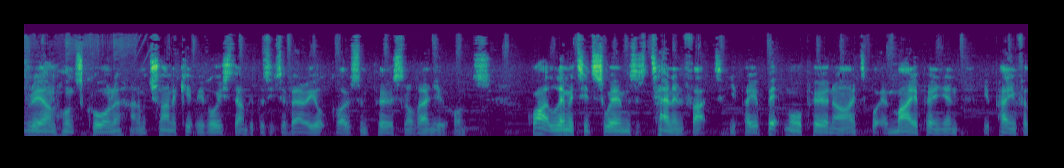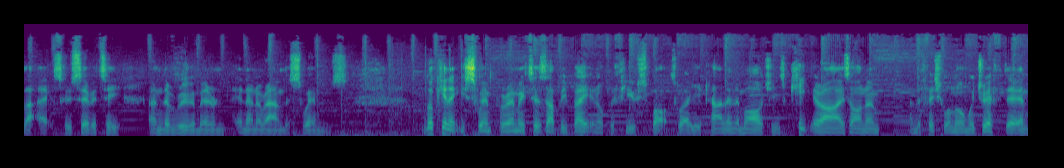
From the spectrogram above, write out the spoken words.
Over here on Hunt's Corner and I'm trying to keep my voice down because it's a very up close and personal venue, Hunt's. Quite limited swims, there's 10 in fact. You pay a bit more per night, but in my opinion, you're paying for that exclusivity and the room in, in and around the swims. Looking at your swim perimeters, I'd be baiting up a few spots where you can in the margins, keep your eyes on them, and the fish will normally drift in,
